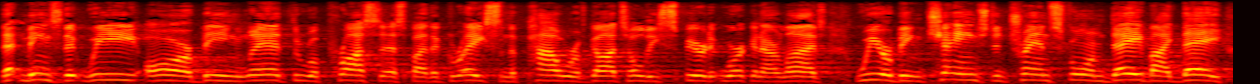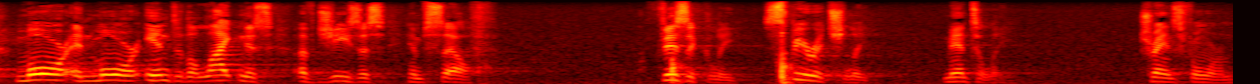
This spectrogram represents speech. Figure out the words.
That means that we are being led through a process by the grace and the power of God's Holy Spirit at work in our lives. We are being changed and transformed day by day more and more into the likeness of Jesus Himself. Physically, spiritually, mentally transformed.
